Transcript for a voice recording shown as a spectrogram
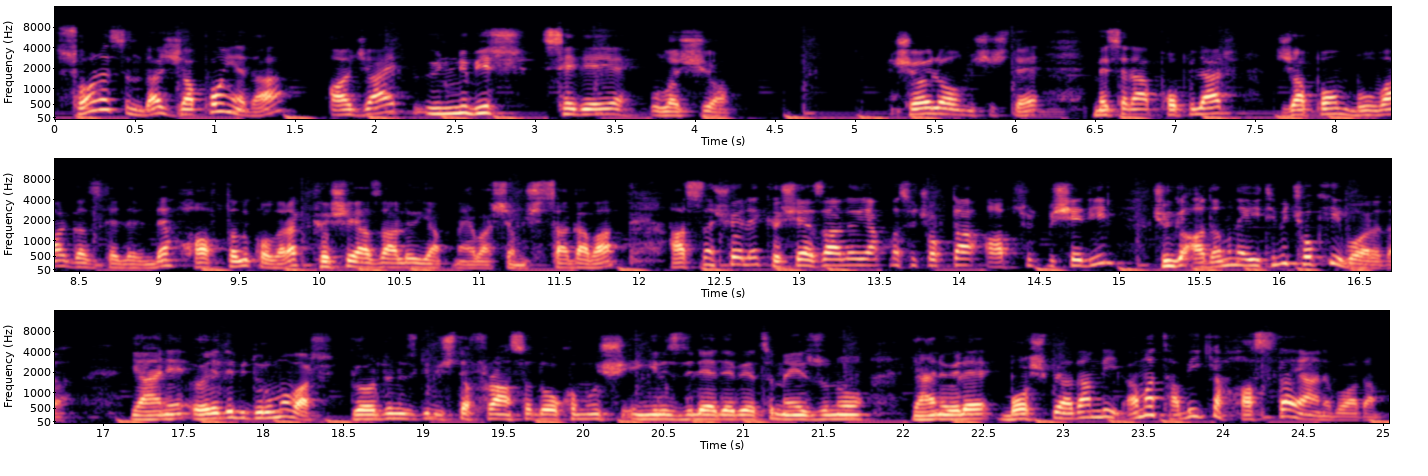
Sonrasında Japonya'da acayip ünlü bir seviyeye ulaşıyor. Şöyle olmuş işte. Mesela popüler Japon bulvar gazetelerinde haftalık olarak köşe yazarlığı yapmaya başlamış Sagawa. Aslında şöyle köşe yazarlığı yapması çok da absürt bir şey değil. Çünkü adamın eğitimi çok iyi bu arada. Yani öyle de bir durumu var. Gördüğünüz gibi işte Fransa'da okumuş, İngiliz dili edebiyatı mezunu. Yani öyle boş bir adam değil. Ama tabii ki hasta yani bu adam.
